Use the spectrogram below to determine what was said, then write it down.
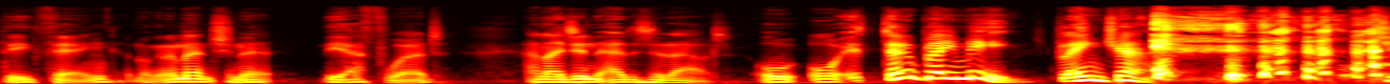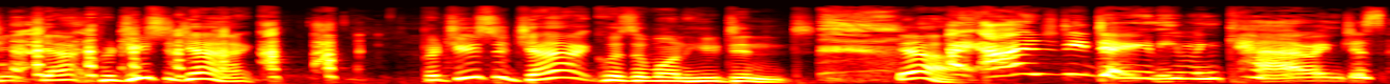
the thing. I'm not going to mention it, the F word, and I didn't edit it out. Or, or it, don't blame me, blame Jack. Jack, producer Jack, producer Jack was the one who didn't. Yeah, I actually don't even care. I'm just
